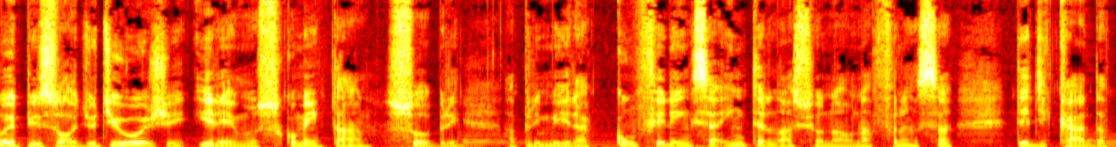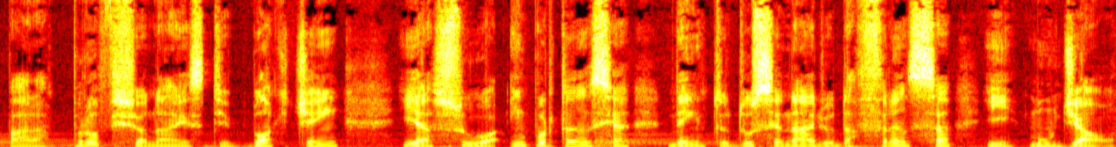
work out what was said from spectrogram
No episódio de hoje, iremos comentar sobre a primeira Conferência Internacional na França dedicada para profissionais de blockchain e a sua importância dentro do cenário da França e mundial.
